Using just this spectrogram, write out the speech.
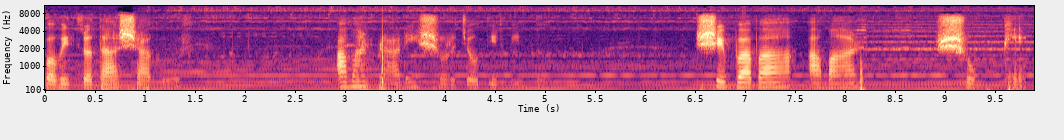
পবিত্রতার সাগর, আমার প্রাণেশ্বর জ্যোতির্বিন্দু। শিব বাবা আমার সম্মুখে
